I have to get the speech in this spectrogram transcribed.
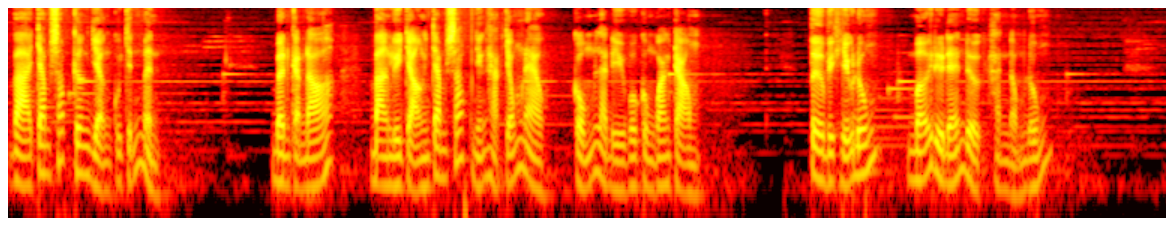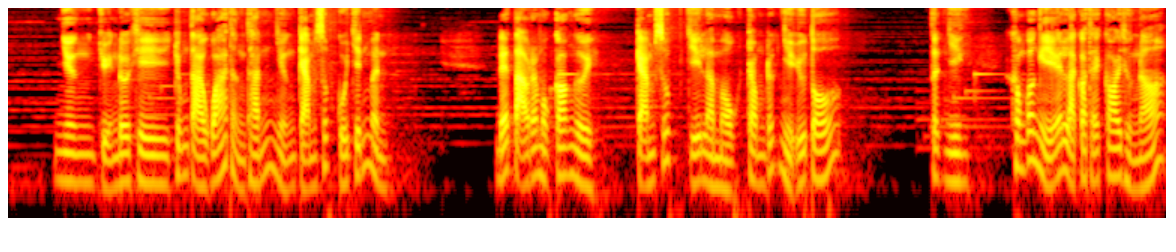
và chăm sóc cơn giận của chính mình. Bên cạnh đó, bạn lựa chọn chăm sóc những hạt giống nào cũng là điều vô cùng quan trọng. Từ việc hiểu đúng mới đưa đến được hành động đúng. Nhưng chuyện đôi khi chúng ta quá thần thánh những cảm xúc của chính mình. Để tạo ra một con người, cảm xúc chỉ là một trong rất nhiều yếu tố. Tất nhiên, không có nghĩa là có thể coi thường nó,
